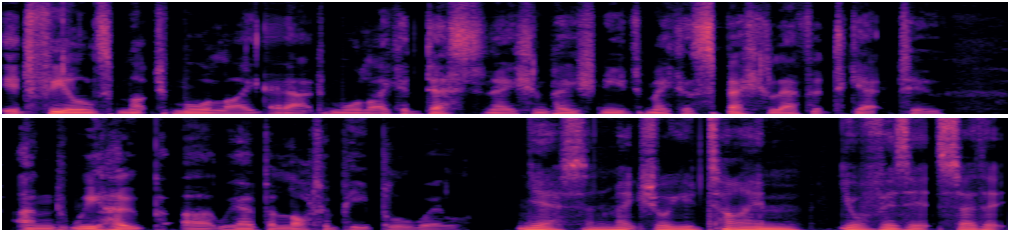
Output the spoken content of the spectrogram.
it feels much more like that, more like a destination place you need to make a special effort to get to. And we hope uh, we hope a lot of people will. Yes, and make sure you time your visit so that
